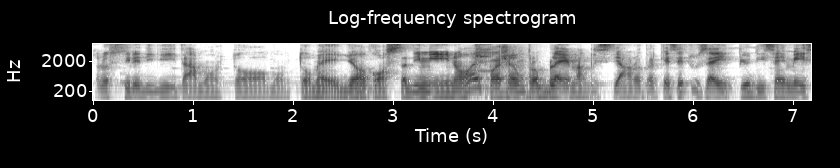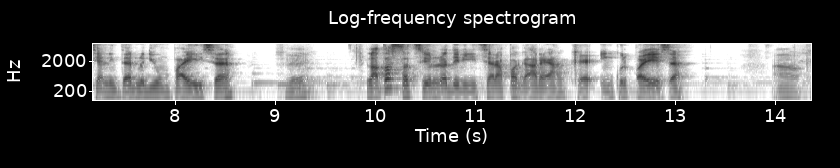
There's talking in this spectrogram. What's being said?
lo stile di vita molto, molto meglio, costa di meno e poi c'è un problema, Cristiano, perché se tu sei più di sei mesi all'interno di un paese, sì. la tassazione la devi iniziare a pagare anche in quel paese. Ah, ok.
